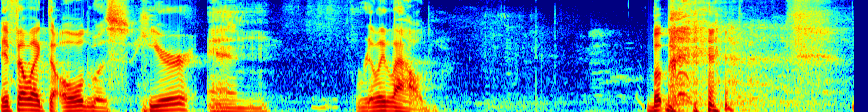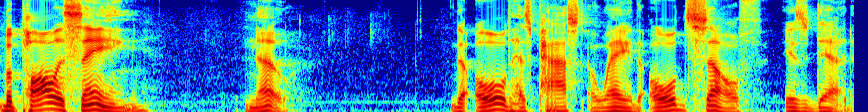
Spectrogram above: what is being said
It felt like the old was here and really loud. But, but Paul is saying, no. The old has passed away. The old self is dead.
